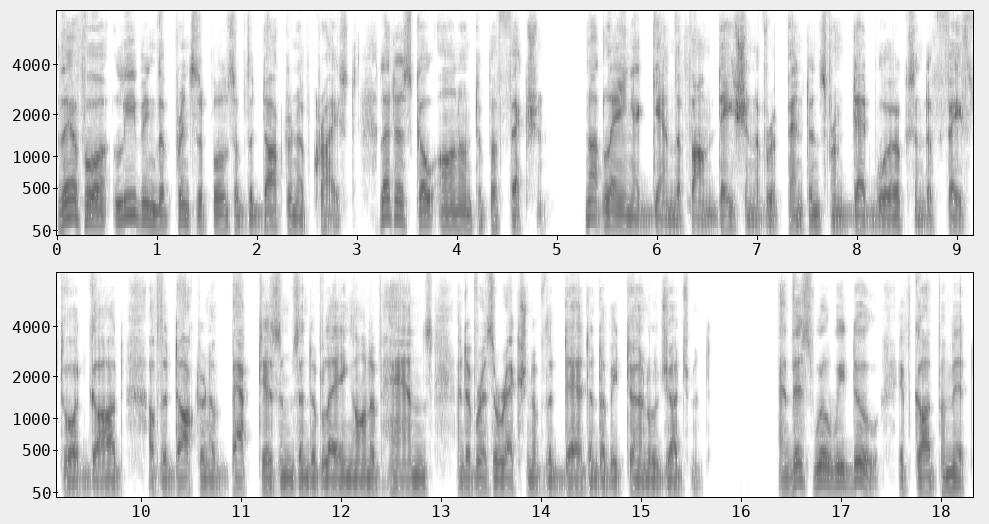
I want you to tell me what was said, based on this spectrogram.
Therefore, leaving the principles of the doctrine of Christ, let us go on unto perfection, not laying again the foundation of repentance from dead works and of faith toward God, of the doctrine of baptisms and of laying on of hands, and of resurrection of the dead and of eternal judgment. And this will we do, if God permit.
